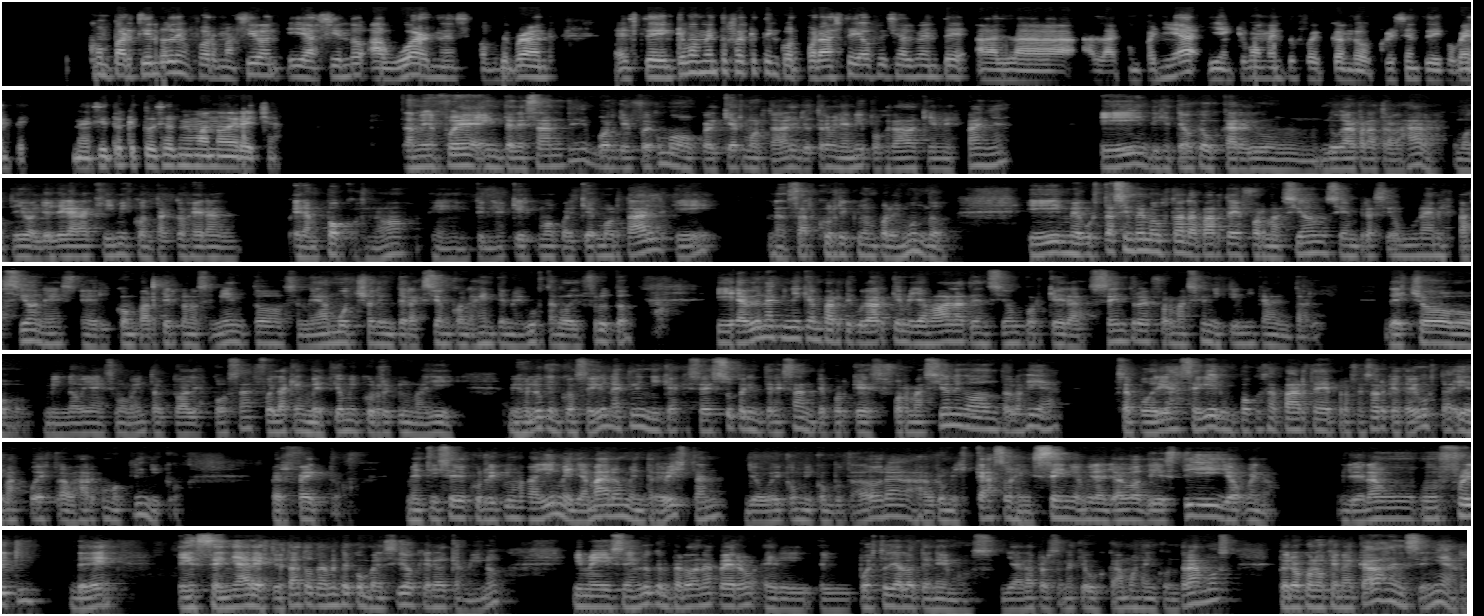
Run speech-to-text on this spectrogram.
compartiendo la información y haciendo awareness of the brand. Este, ¿En qué momento fue que te incorporaste ya oficialmente a la, a la compañía y en qué momento fue cuando Christian te dijo, vente, necesito que tú seas mi mano derecha? También fue interesante porque fue como cualquier mortal. Yo terminé mi posgrado aquí en España y dije, tengo que buscar algún lugar para trabajar. Como te digo, al yo llegar aquí, mis contactos eran, eran pocos, ¿no? Y tenía que ir como cualquier mortal y lanzar currículum por el mundo. Y me gusta, siempre me ha gustado la parte de formación, siempre ha sido una de mis pasiones, el compartir conocimiento, se me da mucho la interacción con la gente, me gusta, lo disfruto. Y había una clínica en particular que me llamaba la atención porque era centro de formación y clínica dental. De hecho, mi novia en ese momento, actual esposa, fue la que metió mi currículum allí. Me dijo, Luke, conseguí una clínica que es súper interesante porque es formación en odontología, o sea, podrías seguir un poco esa parte de profesor que te gusta y además puedes trabajar como clínico. Perfecto. Metí ese currículum allí, me llamaron, me entrevistan, yo voy con mi computadora, abro mis casos, enseño, mira, yo hago DST, yo, bueno, yo era un, un freaky de enseñar esto, yo estaba totalmente convencido que era el camino y me dicen, Luke, perdona, pero el, el, puesto ya lo tenemos, ya la persona que buscamos la encontramos, pero con lo que me acabas de enseñar,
